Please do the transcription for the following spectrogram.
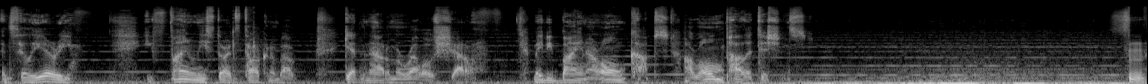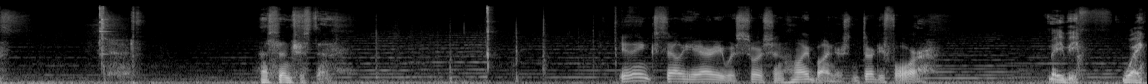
And Salieri, he finally starts talking about getting out of Morello's shadow. Maybe buying our own cops, our own politicians. Hmm. That's interesting. You think Salieri was sourcing highbinders in 34? Maybe. Way.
